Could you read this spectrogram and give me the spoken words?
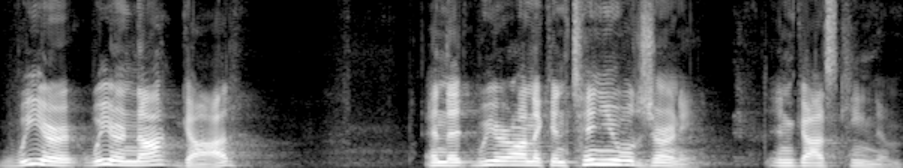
we are, we are not God and that we are on a continual journey in God's kingdom.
